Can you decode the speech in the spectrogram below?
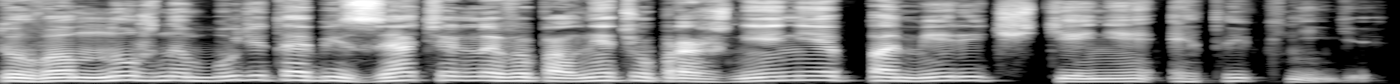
то вам нужно будет обязательно выполнять упражнения по мере чтения этой книги.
